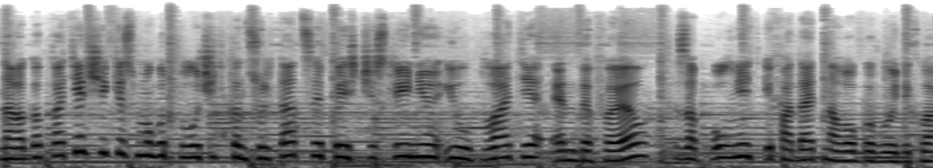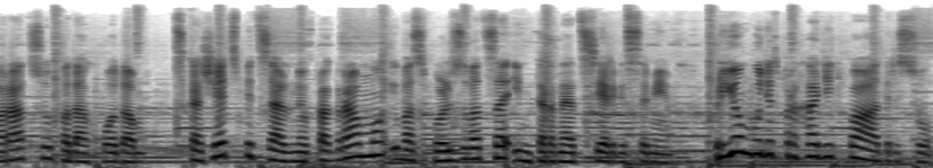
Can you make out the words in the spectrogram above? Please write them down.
Налогоплательщики смогут получить консультации по исчислению и уплате НДФЛ, заполнить и подать налоговую декларацию по доходам, скачать специальную программу и воспользоваться интернет-сервисами. Прием будет проходить по адресу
